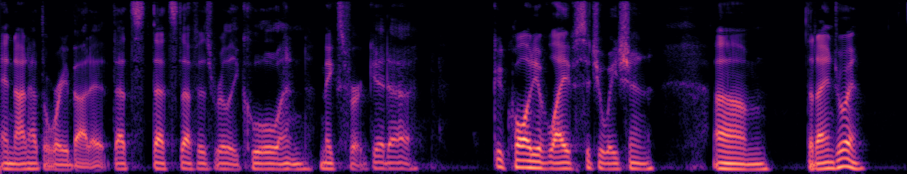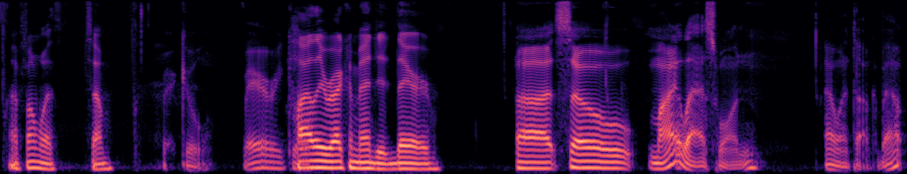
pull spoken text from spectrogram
and not have to worry about it. That's that stuff is really cool and makes for a good uh good quality of life situation um, that I enjoy, have fun with. So Very cool. Very cool. highly recommended there. Uh, so my last one I want to talk about,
